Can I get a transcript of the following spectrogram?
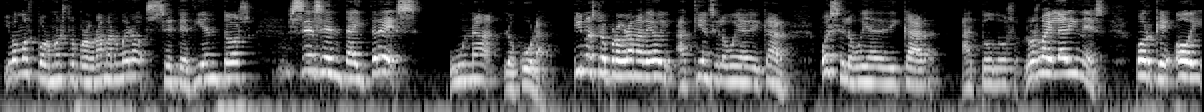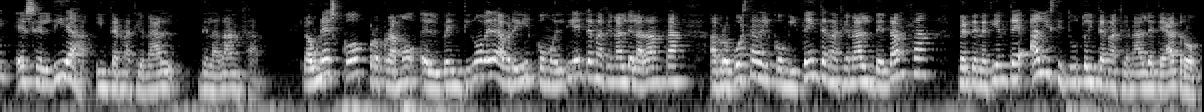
y vamos por nuestro programa número 763. Una locura. Y nuestro programa de hoy, ¿a quién se lo voy a dedicar? Pues se lo voy a dedicar a todos los bailarines, porque hoy es el Día Internacional de la Danza. La UNESCO proclamó el 29 de abril como el Día Internacional de la Danza a propuesta del Comité Internacional de Danza perteneciente al Instituto Internacional de Teatro.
